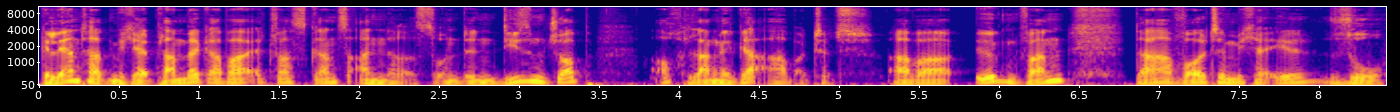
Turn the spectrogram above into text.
Gelernt hat Michael Plambeck aber etwas ganz anderes und in diesem Job auch lange gearbeitet. Aber irgendwann, da wollte Michael so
